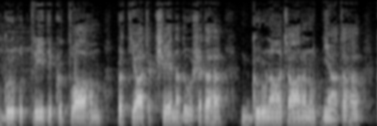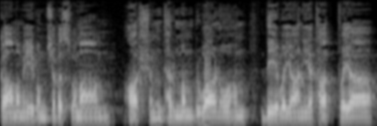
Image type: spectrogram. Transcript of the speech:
गुरुपुत्रीति कृत्वाहम् प्रत्याचक्षेन दोषतः गुरुणा चाननुज्ञातः काममेवम् शपस्व माम्। आर्षम् धर्मम् ब्रुवाणोऽहम् देवयानि यथा त्वया।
